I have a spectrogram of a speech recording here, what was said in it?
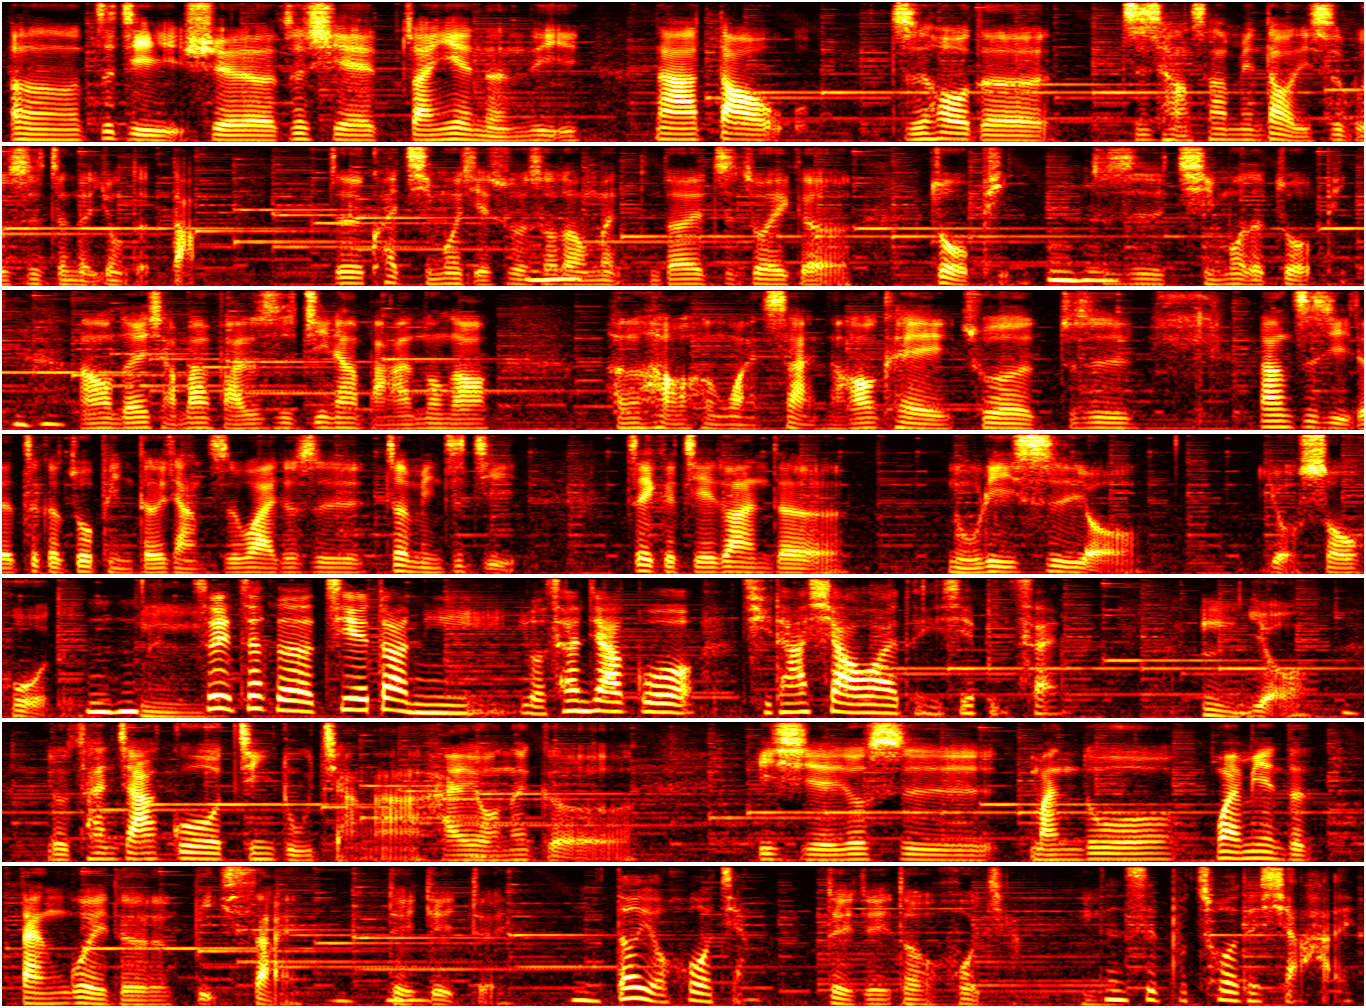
嗯，自己学了这些专业能力，那到之后的。职场上面到底是不是真的用得到？就是快期末结束的时候，我们都会制作一个作品，就是期末的作品，然后都会想办法，就是尽量把它弄到很好、很完善，然后可以除了就是让自己的这个作品得奖之外，就是证明自己这个阶段的努力是有有收获的。嗯嗯，所以这个阶段你有参加过其他校外的一些比赛吗？嗯，有，有参加过金读奖啊，还有那个一些就是蛮多外面的单位的比赛。对对对，嗯，都有获奖。对对，都有获奖。真是不错的小孩。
